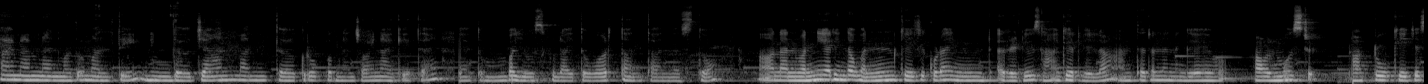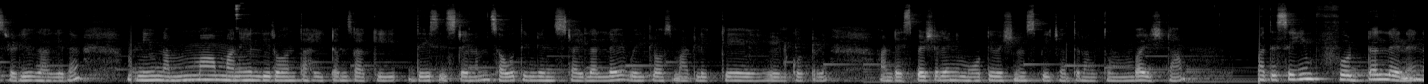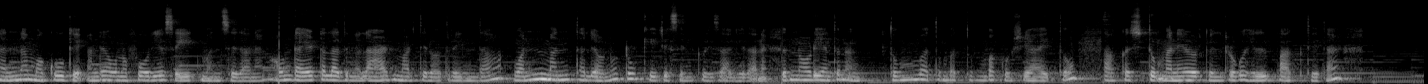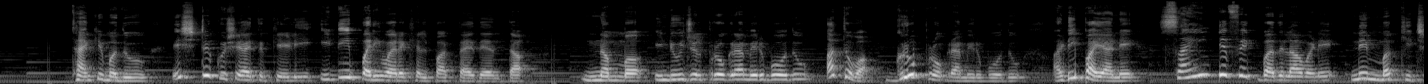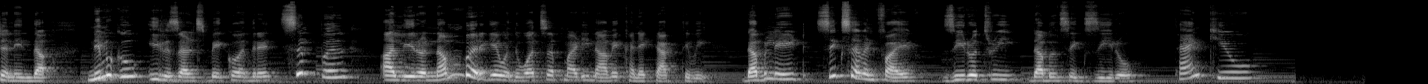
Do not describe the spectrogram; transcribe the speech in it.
Hi ma'am ನಾನು ಮಧು ಮಲ್ತಿ. ನಿಮ್ಮದು John month ಗ್ರೂಪಿಗೆ ನಾನು ಜಾಯ್ನ್ ಆಗಿದ್ದೆ. ತುಂಬ ಯೂಸ್ಫುಲ್ ಆಯಿತು ವರ್ತ್ ಅಂತ ಅನ್ನಿಸ್ತು. ನಾನು ಒನ್ ಇಯರಿಂದ ಒನ್ ಕೆ ಜಿ ಕೂಡ ಇನ್ ರೆಡ್ಯೂಸ್ ಆಗಿರಲಿಲ್ಲ. ಅಂಥದ್ರಲ್ಲಿ ನನಗೆ almost two K Gs reduce ಆಗಿದೆ. ನೀವು ನಮ್ಮ ಮನೆಯಲ್ಲಿರುವಂಥ ಐಟಮ್ಸ್ ಹಾಕಿ, ದೇಸಿ ಸ್ಟೈಲ್ ನಮ್ಮ ಸೌತ್ ಇಂಡಿಯನ್ ಸ್ಟೈಲಲ್ಲೇ ವೆಯ್ಟ್ ಲಾಸ್ ಮಾಡಲಿಕ್ಕೆ ಹೇಳ್ಕೊಟ್ರಿ. ಆ್ಯಂಡ್ ಎಸ್ಪೆಷಲಿ ನಿಮ್ಮ ಮೋಟಿವೇಶನಲ್ ಸ್ಪೀಚ್ ಅಂತ ನಂಗೆ ತುಂಬ ಇಷ್ಟ. ಮತ್ತು ಸೇಮ್ ಫುಡ್ಡಲ್ಲೇ ನನ್ನ ಮಗುಗೆ, ಅಂದರೆ ಅವನು ಫೋರ್ ಇಯರ್ಸ್ ಏಯ್ಟ್ ಮಂತ್ಸ್ ಇದ್ದಾನೆ. ಅವ್ನ ಡಯಟಲ್ಲಿ ಅದನ್ನೆಲ್ಲ ಆ್ಯಡ್ ಮಾಡ್ತಿರೋದ್ರಿಂದ ಒನ್ ಮಂತಲ್ಲಿ ಅವನು ಟೂ ಕೆ ಜಿಸ್ ಇನ್ಕ್ರೀಸ್ ಆಗಿದ್ದಾನೆ. ಅದನ್ನ ನೋಡಿ ಅಂತ ನಂಗೆ ತುಂಬ ತುಂಬ ತುಂಬ ಖುಷಿ ಆಯಿತು. ಸಾಕಷ್ಟು ಮನೆಯವ್ರಿಗೆಲ್ರಿಗೂ ಹೆಲ್ಪ್ ಆಗ್ತಿದೆ. Thank you Madhu. ಎಷ್ಟು ಖುಷಿ ಆಯಿತು ಕೇಳಿ. ಇಡೀ ಪರಿವಾರಕ್ಕೆ ಹೆಲ್ಪ್ ಆಗ್ತಾ ಇದೆ ಅಂತ. ನಮ್ಮ ಇಂಡಿವಿಜುವಲ್ ಪ್ರೋಗ್ರಾಮ್ ಇರ್ಬೋದು ಅಥವಾ ಗ್ರೂಪ್ ಪ್ರೋಗ್ರಾಮ್ ಇರ್ಬೋದು, ಅಡಿಪಾಯನೇ ಸೈಂಟಿಫಿಕ್ ಬದಲಾವಣೆ ನಿಮ್ಮ ಕಿಚನಿಂದ ನಿಮಗೂ ಈ ರಿಸಲ್ಟ್ಸ್ ಬೇಕು ಅಂದರೆ ಸಿಂಪಲ್ ಅಲ್ಲಿರೋ ನಂಬರ್ಗೆ ಒಂದು ವಾಟ್ಸಪ್ ಮಾಡಿ ನಾವೇ ಕನೆಕ್ಟ್ ಆಗ್ತೀವಿ. Double eight six seven five zero three double six zero thank you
